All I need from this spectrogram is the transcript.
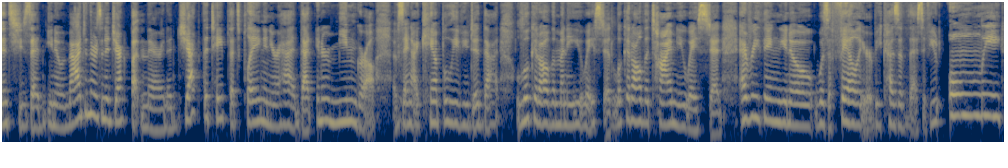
And she said, you know, imagine there's an eject button there and eject the tape that's playing in your head, that inner mean girl of saying, I can't believe you did that. Look at all the money you wasted. Look at all the time you wasted. Everything, you know, was a failure because of this. If you'd only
